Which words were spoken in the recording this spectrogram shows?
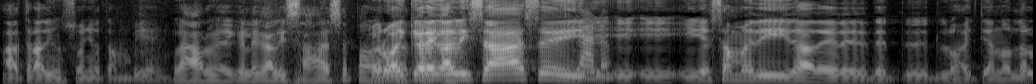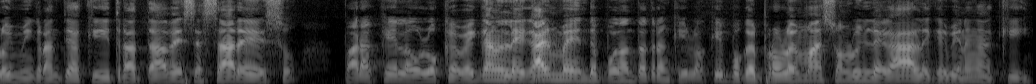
atrás de un sueño también. Claro, y hay que legalizarse. Para Pero hay que legalizarse y, esa medida de, los haitianos, de los inmigrantes aquí, tratar de cesar eso para que los que vengan legalmente puedan estar tranquilos aquí, porque el problema son los ilegales que vienen aquí.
